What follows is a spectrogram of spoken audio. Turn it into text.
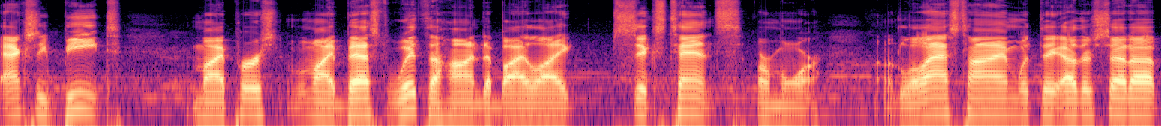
actually beat my pers- my best with the Honda by like six tenths or more. The last time with the other setup,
